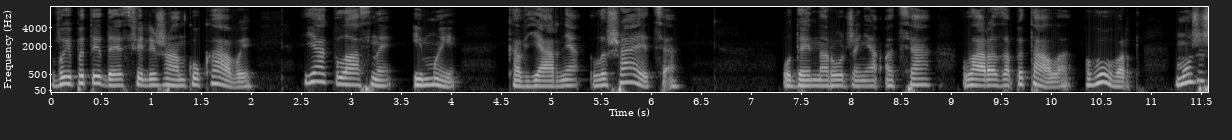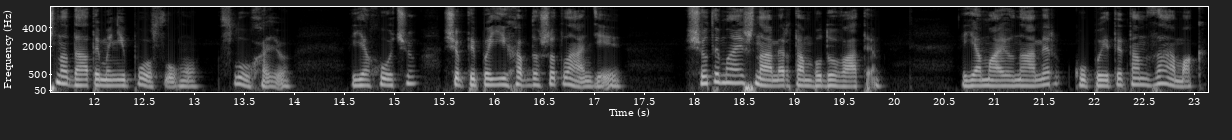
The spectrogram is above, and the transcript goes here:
випити десь філіжанку кави. Як, власне, і ми. Кав'ярня лишається. У день народження отця Лара запитала Говард, можеш надати мені послугу? Слухаю. Я хочу, щоб ти поїхав до Шотландії. Що ти маєш намір там будувати? Я маю намір купити там замок.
